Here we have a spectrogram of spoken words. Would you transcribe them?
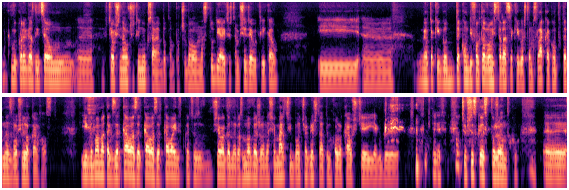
jak mój kolega z liceum y, chciał się nauczyć Linuxa, bo tam potrzebował na studia i coś tam siedział i klikał i y, miał takiego, taką defaultową instalację jakiegoś tam Slacka, komputer nazywał się localhost. Jego mama tak zerkała, zerkała, zerkała i w końcu wzięła go na rozmowę, że ona się martwi, bo on ciągle czyta o tym Holokauście i jakby czy wszystko jest w porządku. E,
